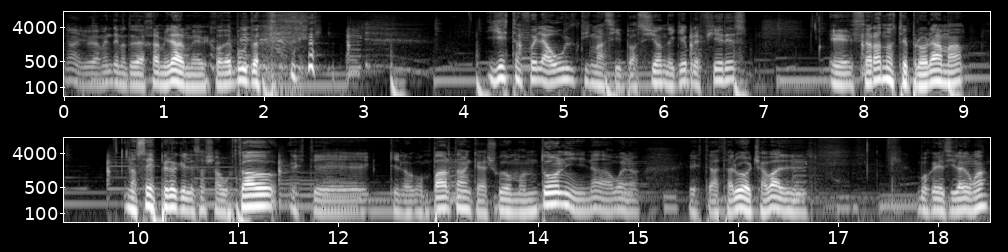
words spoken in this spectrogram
No, y obviamente no te voy a dejar mirarme, hijo de puta. y esta fue la última situación de qué prefieres. Eh, cerrando este programa, no sé, espero que les haya gustado, este, que lo compartan, que ayude un montón y nada, bueno, este, hasta luego, chaval. ¿Vos querés decir algo más?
